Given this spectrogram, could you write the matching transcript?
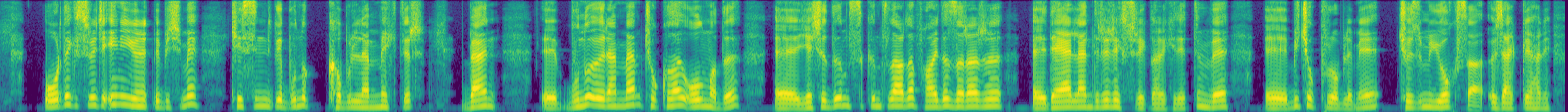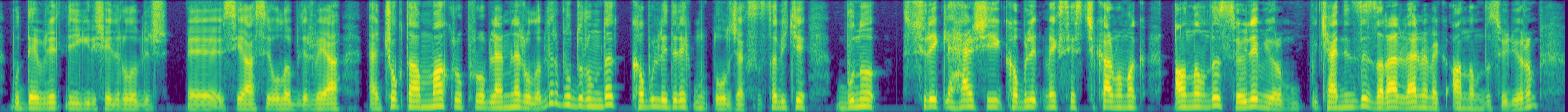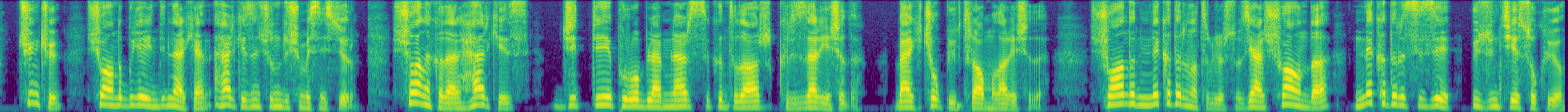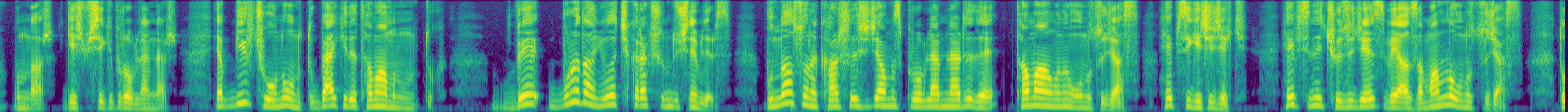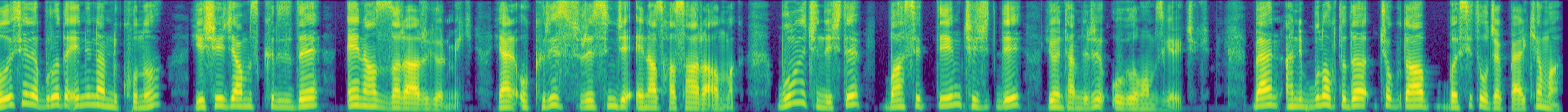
Oradaki süreci en iyi yönetme biçimi kesinlikle bunu kabullenmektir. Ben e, bunu öğrenmem çok kolay olmadı. E, yaşadığım sıkıntılarda fayda zararı e, değerlendirerek sürekli hareket ettim ve e, birçok problemi çözümü yoksa özellikle hani bu devletle ilgili şeyler olabilir, e, siyasi olabilir veya yani çok daha makro problemler olabilir. Bu durumda kabul ederek mutlu olacaksınız. Tabii ki bunu sürekli her şeyi kabul etmek, ses çıkarmamak anlamında söylemiyorum. Kendinize zarar vermemek anlamında söylüyorum. Çünkü şu anda bu yayın dinlerken herkesin şunu düşünmesini istiyorum. Şu ana kadar herkes ciddi problemler, sıkıntılar, krizler yaşadı. Belki çok büyük travmalar yaşadı. Şu anda ne kadarını hatırlıyorsunuz? Yani şu anda ne kadarı sizi üzüntüye sokuyor bunlar, geçmişteki problemler. Ya birçoğunu unuttuk, belki de tamamını unuttuk. Ve buradan yola çıkarak şunu düşünebiliriz. Bundan sonra karşılaşacağımız problemlerde de tamamını unutacağız. Hepsi geçecek. Hepsini çözeceğiz veya zamanla unutacağız. Dolayısıyla burada en önemli konu yaşayacağımız krizde en az zararı görmek. Yani o kriz süresince en az hasarı almak. Bunun için de işte bahsettiğim çeşitli yöntemleri uygulamamız gerekecek. Ben hani bu noktada çok daha basit olacak belki ama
